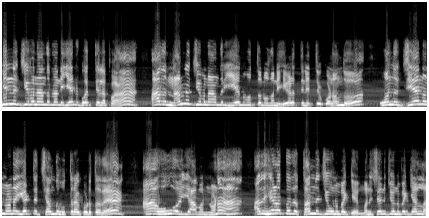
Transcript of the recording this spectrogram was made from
ನಿನ್ನ ಜೀವನ ಅಂದ್ರೆ ನನಗೆ ಏನು ಗೊತ್ತಿಲ್ಲಪ್ಪ. ಆದ್ರೆ ನನ್ನ ಜೀವನ ಅಂದ್ರೆ ಏನು ಅಂತ ಅನ್ನೋದನ್ನು ಹೇಳ್ತೀನಿ ತಿಳ್ಕೊಂಡು ಒಂದು ಜೇನು ನೊಣ ಎಷ್ಟು ಚಂದ ಉತ್ತರ ಕೊಡ್ತದೆ, ಆ ಹೂ ಯಾವ ನೊಣ ಅದು ಹೇಳ್ತದೆ ತನ್ನ ಜೀವನ ಬಗ್ಗೆ, ಮನುಷ್ಯನ ಜೀವನ ಬಗ್ಗೆ ಅಲ್ಲ,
